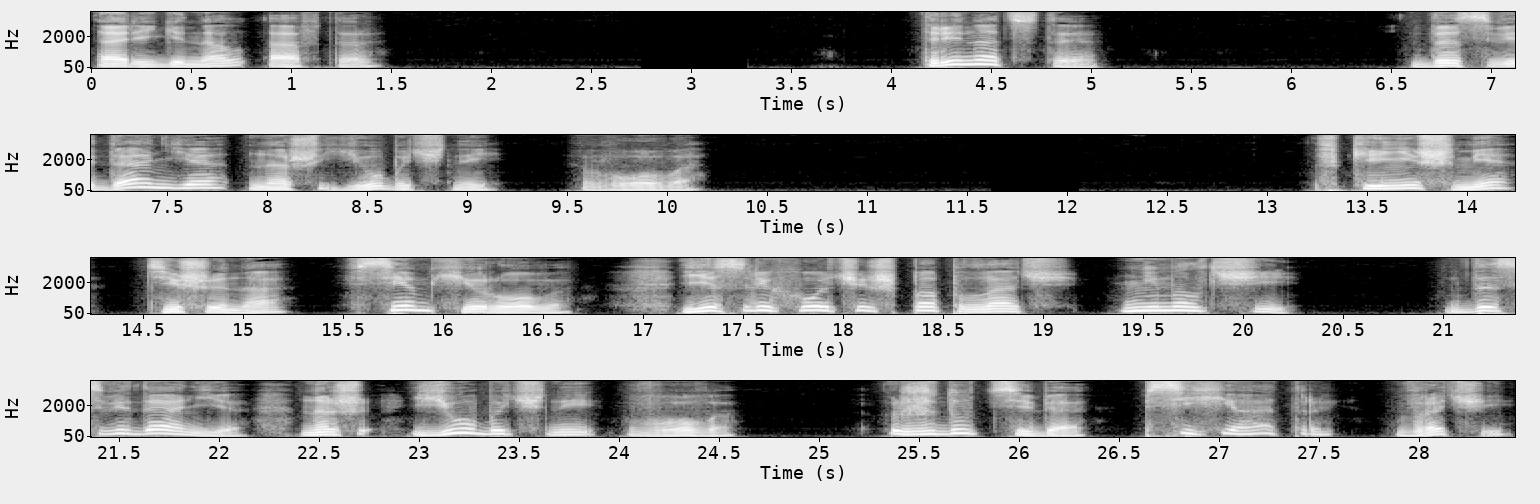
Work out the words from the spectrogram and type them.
Оригинал автора. 13. До свидания, наш юбочный Вова. В кинешме тишина, всем херово. Если хочешь, поплачь, не молчи. До свидания, наш юбочный Вова. Ждут тебя психиатры, врачи.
